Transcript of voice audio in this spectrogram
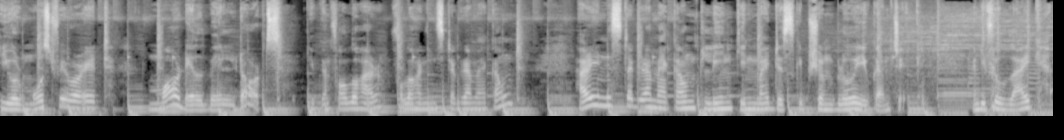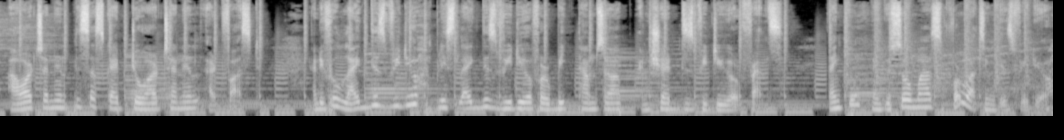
your most favorite model Bel Dots, you can follow her, follow her Instagram account. Her Instagram account link in my description below you can check. And if you like our channel, please subscribe to our channel at first and if you like this video please like this video for big thumbs up and share this video to your friends thank you. Thank you so much for watching this video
